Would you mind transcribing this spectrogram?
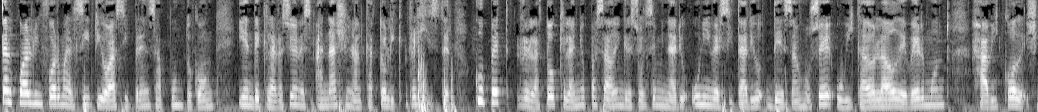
tal cual lo informa el sitio asiprensa.com y en declaraciones a National Catholic Register, Cupet relató que el año pasado ingresó al seminario universitario de San José, ubicado al lado de Vermont Javi College,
